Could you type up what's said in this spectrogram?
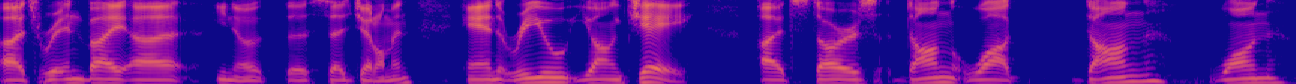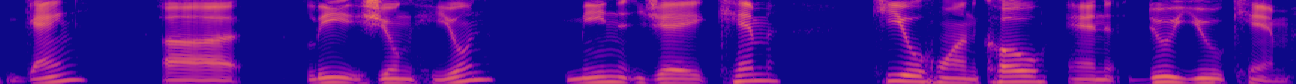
Uh, it's written by uh, you know the said gentleman and Ryu Yong Jae. Uh, it stars Dong Wa Dong Won Gang, uh, Lee Jung Hyun, Min Jae Kim, Kyu Hwan Ko, and Do Yu Kim,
